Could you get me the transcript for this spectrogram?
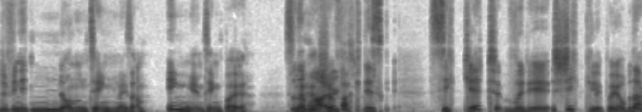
Du finner ikke noen ting, liksom. Ingenting på henne. Så de har jo sykt. faktisk sikkert vært skikkelig på jobb, da.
